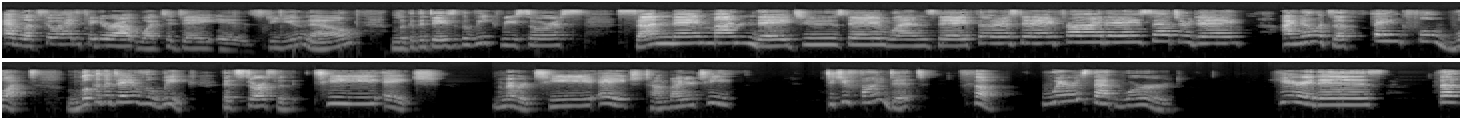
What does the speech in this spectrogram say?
And let's go ahead and figure out what today is. Do you know? Look at the days of the week resource. Sunday, Monday, Tuesday, Wednesday, Thursday, Friday, Saturday. I know it's a thankful what? Look at the day of the week that starts with TH. Remember, TH, tongue behind your teeth. Did you find it? Th. Where is that word? Here it is. The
